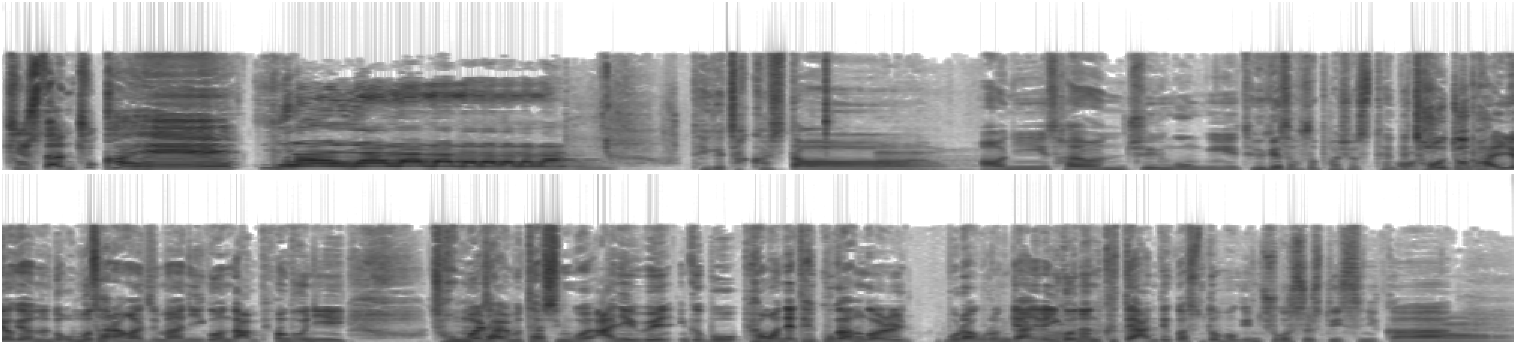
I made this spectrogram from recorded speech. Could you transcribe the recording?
출산 축하해. 되게 착하시다. 아유. 아니 사연 주인공이 되게 섭섭하셨을 텐데 아, 저도 진짜. 반려견은 너무 사랑하지만 이건 남편분이 정말 잘못하신 거예요. 아니 왜 그러니까 뭐 병원에 데리고 간 걸 뭐라 그런 게 아니라 이거는 그때 안 데리고 갔으면 또 보긴 죽었을 수도 있으니까. 어.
